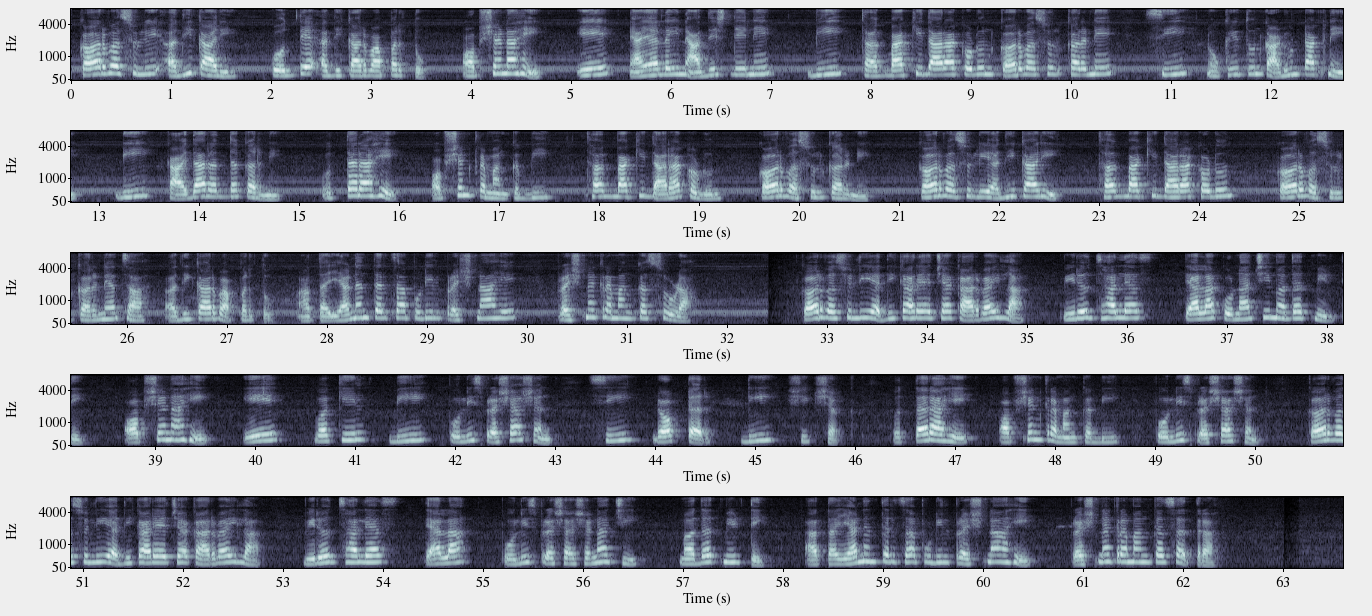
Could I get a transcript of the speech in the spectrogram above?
कर वसुली अधिकारी कोणते अधिकार वापरतो? ऑप्शन आहे. ए. न्यायालयीन आदेश देणे. बी. थकबाकीदाराकडून कर वसूल करणे. सी. नोकरीतून काढून टाकणे. डी. कायदा रद्द करणे. उत्तर आहे. ऑप्शन क्रमांक बी. थकबाकीदाराकडून कर वसूल करणे. कर वसुली अधिकारी थकबाकीदाराकडून कर वसूल करण्याचा अधिकार वापरतो. आता यानंतरचा पुढील प्रश्न आहे. प्रश्न क्रमांक सोळा. कर वसुली अधिकाऱ्याच्या कारवाईला विरोध झाल्यास त्याला कोणाची मदत मिळते? ऑप्शन आहे. ए. वकील. बी. पोलीस प्रशासन. सी डॉक्टर डी शिक्षक. उत्तर आहे ऑप्शन क्रमांक बी पोलीस प्रशासन. कर वसुली अधिकाऱ्याच्या कारवाईला विरोध झाल्यास त्याला पोलीस प्रशासनाची मदत मिळते. आता यानंतरचा पुढील प्रश्न आहे प्रश्न क्रमांक सतरा.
